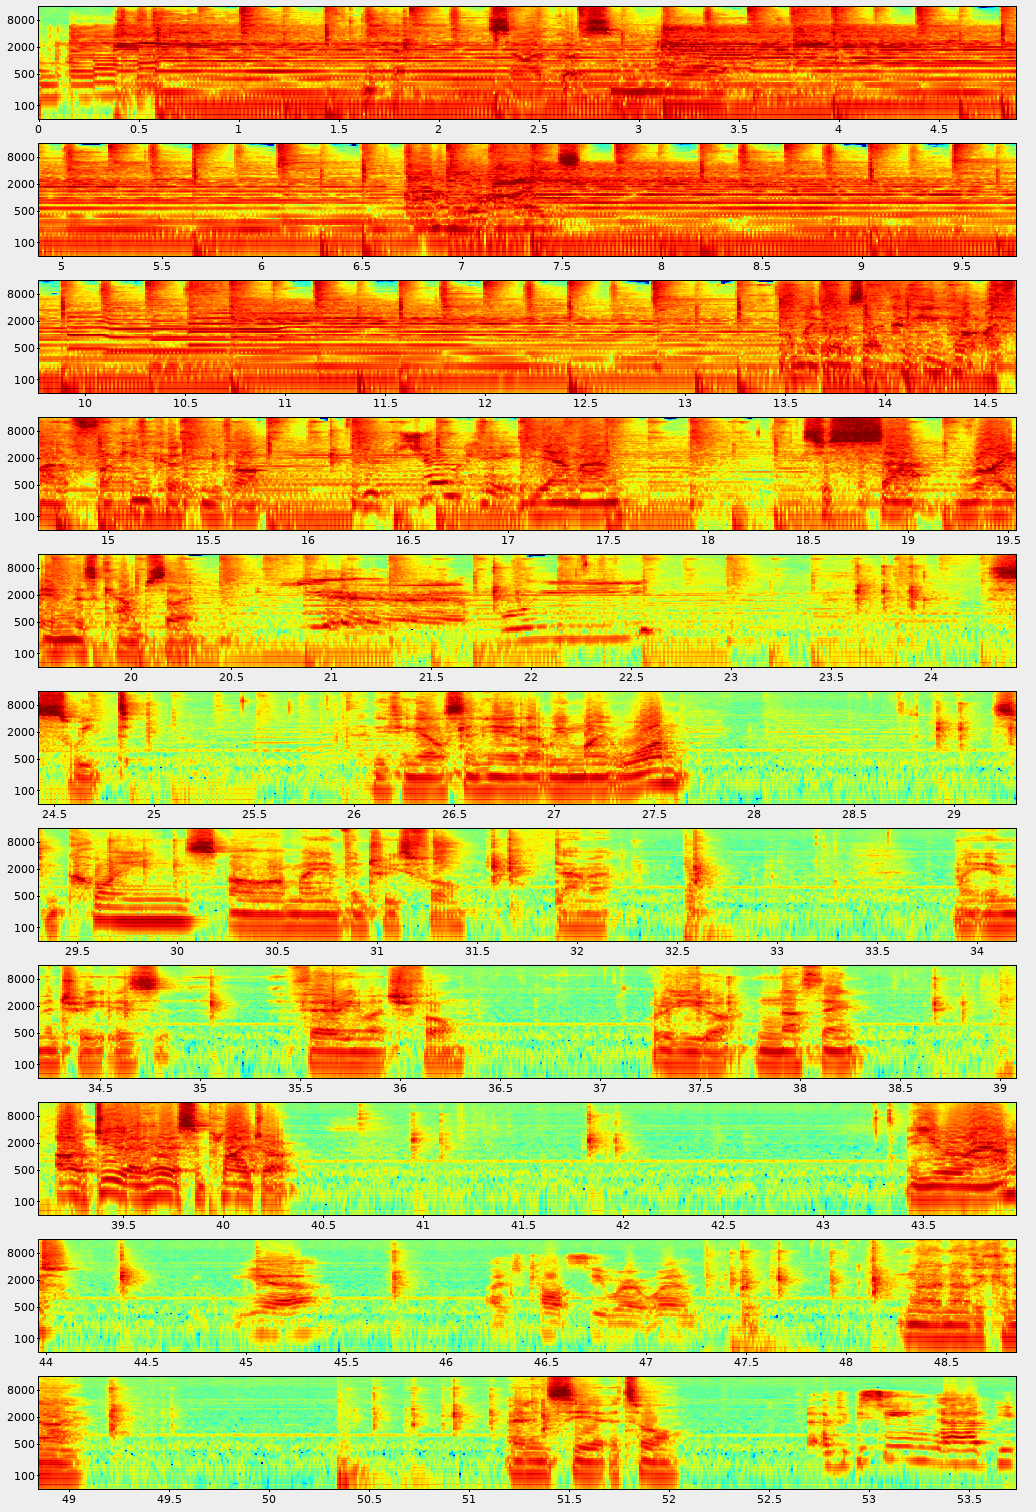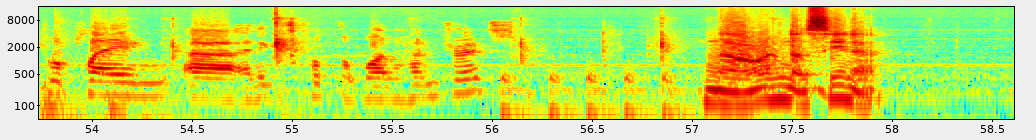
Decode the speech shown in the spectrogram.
Okay, so I've got some more animal hides. Oh my god, is that a cooking pot? I found a fucking cooking pot. You're joking! Yeah, man. It's just sat right in this campsite. Yeah, boy! Sweet. Anything else in here that we might want? Some coins. Oh, my inventory's full. Damn it. My inventory is very much full. What have you got? Nothing. Oh, dude, I hear a supply drop. Are you around? Yeah. I just can't see where it went. No, neither can I. I didn't see it at all. Have you seen uh, people playing, uh, I think it's called the 100? No, I've not seen it.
